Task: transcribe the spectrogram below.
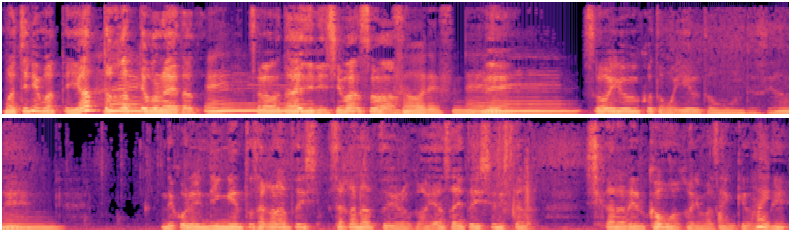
待ちに待って、やっと買ってもらえたと。えーそれを大事にしますわ。そうですね。そういうことも言えると思うんですようね。んで、これ人間と魚と魚というのか、野菜と一緒にしたら叱られるかもわかりませんけどね。はい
